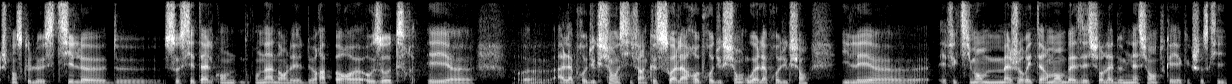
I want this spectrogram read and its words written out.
je pense que le style euh, sociétal qu'on a dans le rapport euh, aux autres et euh, à la production aussi, enfin, que ce soit à la reproduction ou à la production, il est effectivement majoritairement basé sur la domination. En tout cas, il y a quelque chose qui.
